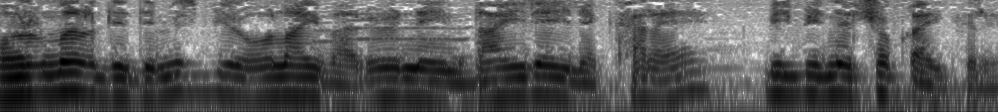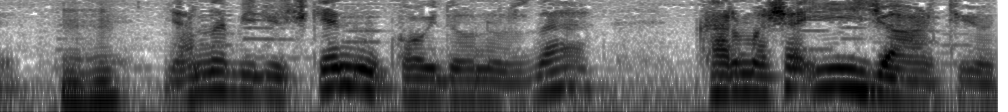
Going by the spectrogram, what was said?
formlar dediğimiz bir olay var. Örneğin daire ile kare birbirine çok aykırı. Hı hı. Yanına bir üçgen koyduğunuzda karmaşa iyice artıyor.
